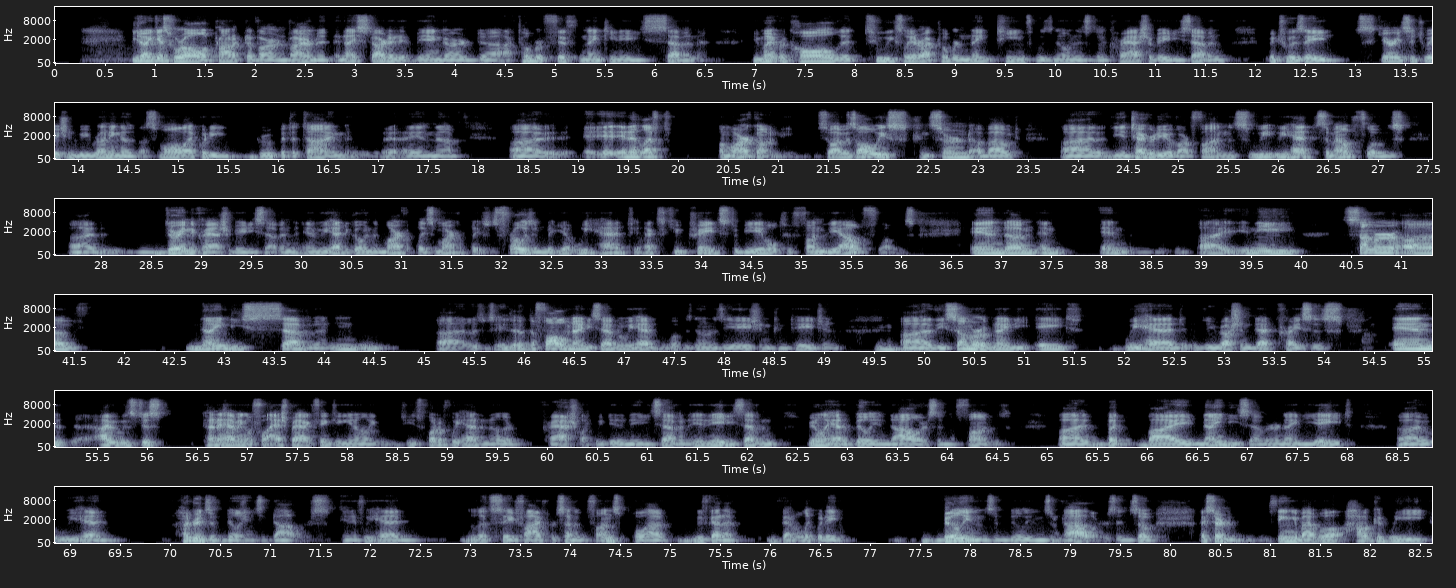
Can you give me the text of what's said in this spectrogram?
You know, I guess we're all a product of our environment. And I started at Vanguard uh, October 5th, 1987. You might recall that two weeks later, October 19th, was known as the crash of 87, which was a scary situation to be running a, a small equity group at the time. Uh, and, uh, and it left a mark on me. So I was always concerned about uh, the integrity of our funds. We, we had some outflows uh, during the crash of 87 and we had to go into the marketplace the marketplace was frozen but yet we had to execute trades to be able to fund the outflows and um, and and uh, in the summer of 97, uh, the, the, fall of 97, we had what was known as the Asian contagion. Mm-hmm. Uh, the summer of 98, we had the Russian debt crisis. And I was just kind of having a flashback thinking, you know, like, geez, what if we had another crash like we did in 87? In 87, we only had a billion dollars in the funds. Uh, but by 97 or 98, uh, we had hundreds of billions of dollars. And if we had, let's say, 5% of the funds pull out, we've got to, we've got to liquidate billions and billions of dollars. And so I started thinking about, well, how could we,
